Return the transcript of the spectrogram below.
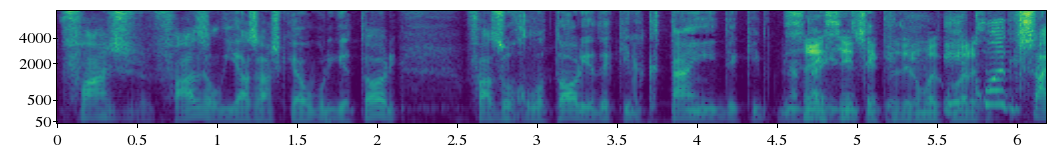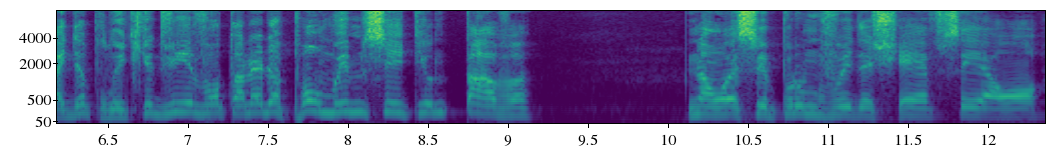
faz, faz aliás, acho que é obrigatório faz o relatório daquilo que tem e daquilo que não sim, tem. Sim, sim, tem que fazer uma declaração. E quando sai da política devia voltar era para o mesmo sítio onde estava. Não é ser promovido a chefe, CAO,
